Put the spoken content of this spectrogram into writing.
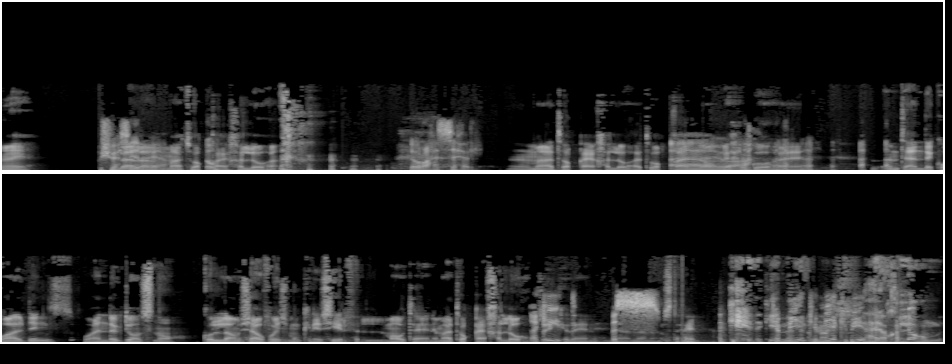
إيه. وش لا بيصير لا يعني؟ ما أتوقع يخلوها. لو راح السحر. ما أتوقع يخلوها. أتوقع إنهم أيوة. يحرقوها إيه. أنت عندك wildlings وعندك جون سنو. كلهم شافوا إيش ممكن يصير في الموتى يعني ما أتوقع يخلوهم زي. كذا يعني بس- لا لا مستحيل أكيد أكيد كمية مثلاً. كمية كبيرة لو خلوهم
